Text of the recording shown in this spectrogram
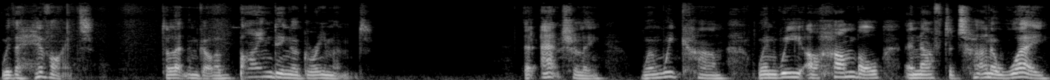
with the Hivites to let them go, a binding agreement. That actually, when we come, when we are humble enough to turn away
